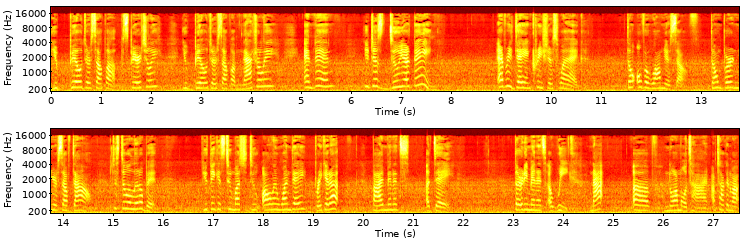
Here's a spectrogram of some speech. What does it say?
You build yourself up spiritually. You build yourself up naturally. And then you just do your thing. Every day, increase your swag. Don't overwhelm yourself. Don't burden yourself down. Just do a little bit. If you think it's too much to do all in one day, break it up. Five minutes a day, 30 minutes a week. Not of normal time. I'm talking about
